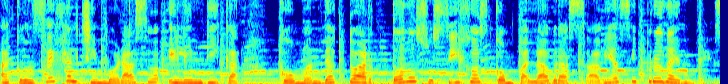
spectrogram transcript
aconseja al Chimborazo y le indica cómo han de actuar todos sus hijos con palabras sabias y prudentes.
